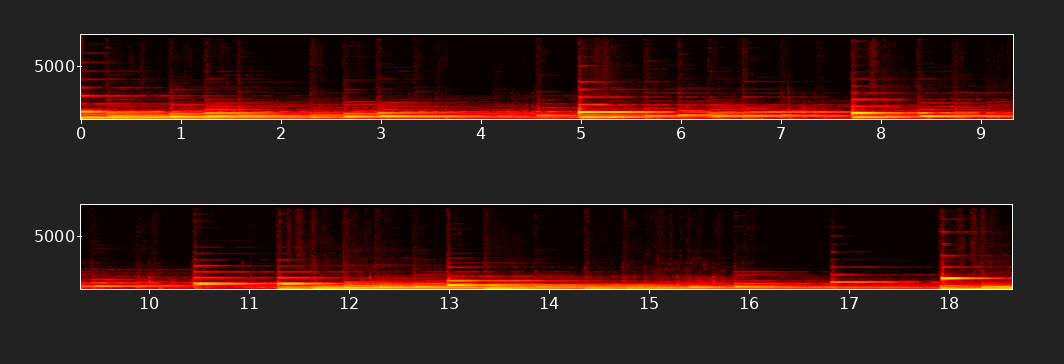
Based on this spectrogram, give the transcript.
you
